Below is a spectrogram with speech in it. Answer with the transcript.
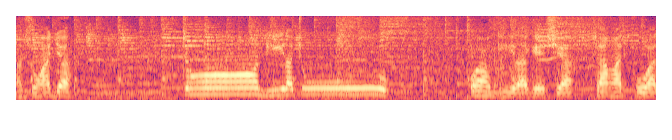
Langsung aja. Cerot, gila cu. Wah gila guys ya, sangat kuat,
